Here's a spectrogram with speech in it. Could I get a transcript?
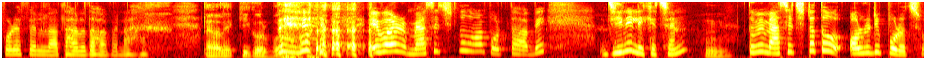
পড়ে ফেললা তাহলে তো হবে না। তাহলে কি করব? এবার মেসেজটা তোমার পড়তে হবে। যিনি লিখেছেন তুমি মেসেজটা তো অলরেডি পড়েছো।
